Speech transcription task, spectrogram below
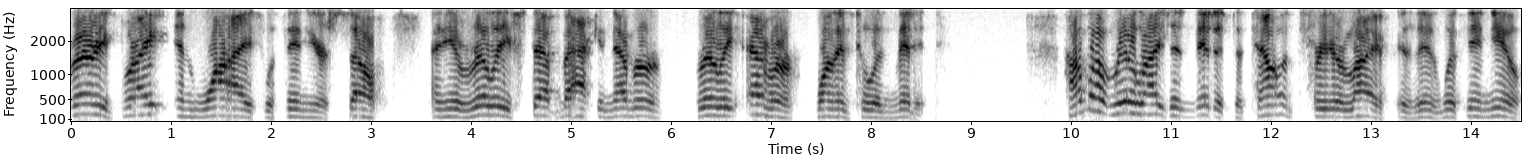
very bright and wise within yourself and you really step back and never really ever wanted to admit it? How about realize admit it? The talent for your life is in, within you,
